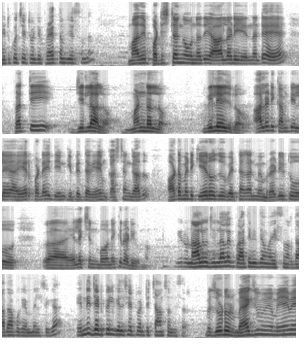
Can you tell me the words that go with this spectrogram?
నెట్టుకొచ్చేటువంటి ప్రయత్నం చేస్తుందా? మాది పటిష్టంగా ఉన్నది ఆల్రెడీ ఏంటంటే ప్రతి జిల్లాలో మండల్లో విలేజ్లో ఆల్రెడీ కమిటీలు ఏర్పడ్డాయి. దీనికి పెద్దగా ఏం కష్టం కాదు. ఆటోమేటిక్ ఏ రోజు పెట్టినా కానీ మేము రెడీ టు ఎలక్షన్ పోవడానికి రెడీ ఉన్నాం. మీరు నాలుగు జిల్లాలకు ప్రాతినిధ్యం వహిస్తున్నారు దాదాపుగా ఎమ్మెల్సీగా. ఎన్ని జడ్పీలు గెలిచేటువంటి ఛాన్స్ ఉంది సార్? మీరు చూడు మ్యాక్సిమం మేమే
